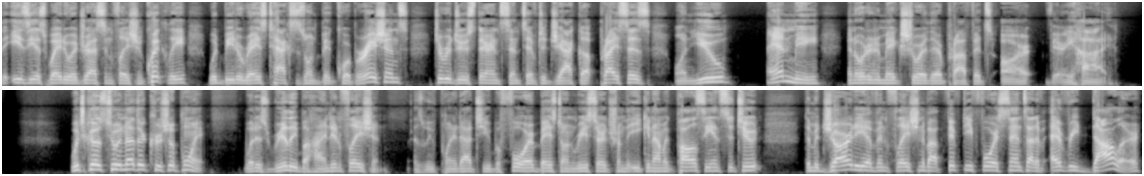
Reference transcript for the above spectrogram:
the easiest way to address inflation quickly would be to raise taxes on big corporations to reduce their incentive to jack up prices on you and me in order to make sure their profits are very high. Which goes to another crucial point what is really behind inflation. As we've pointed out to you before, based on research from the Economic Policy Institute, the majority of inflation, about 54 cents out of every dollar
